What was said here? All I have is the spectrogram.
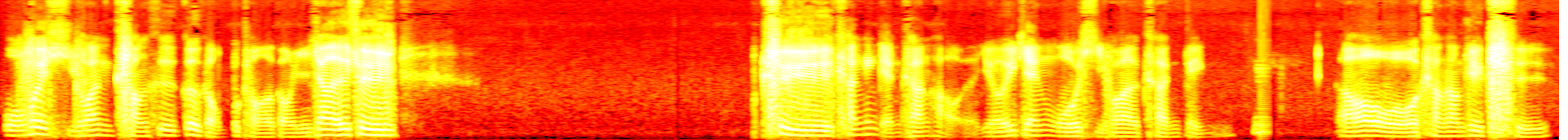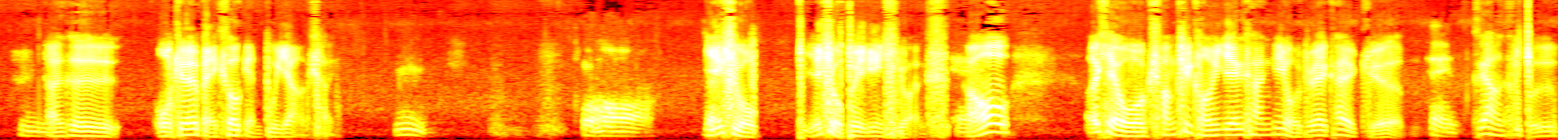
我会喜欢尝试各种不同的东西，像是去。去餐厅点餐好了，有一间我喜欢的餐厅，嗯然后我常常去吃，嗯但是我觉得每次都点不一样的菜。嗯，哦，也许我，也许我不一定喜欢吃。然后，而且我常去同一间餐厅，我就会开始觉得，这样是不是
